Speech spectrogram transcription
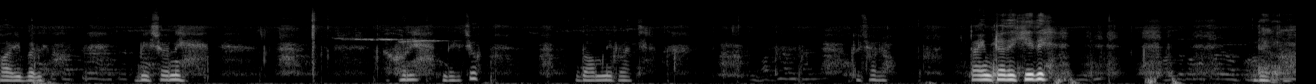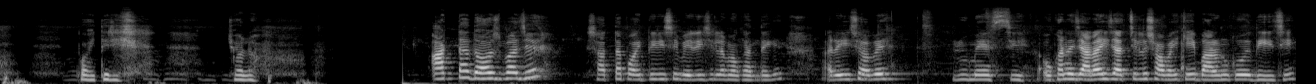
হরিবেল ভীষণই। এখনই, দেখছ? দম নিতে পারছে। তো চলো টাইমটা দেখিয়ে দিই। দেখো, পঁয়ত্রিশ। চলো। আটটা দশ বাজে, সাতটা পঁয়ত্রিশে বেরিয়েছিলাম ওখান থেকে। আর এই সবে রুমে এসছি। ওখানে যারাই যাচ্ছিল, সবাইকেই বারণ করে দিয়েছি।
